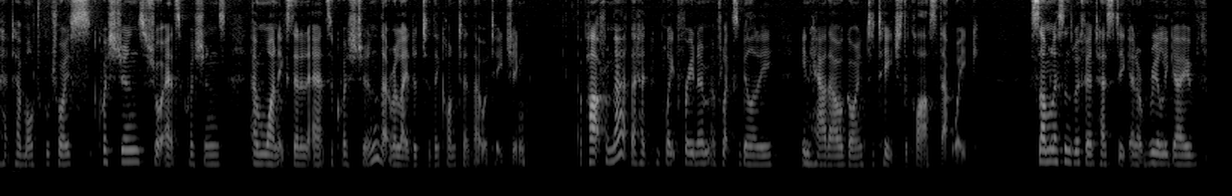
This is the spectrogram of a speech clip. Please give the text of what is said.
They had to have multiple choice questions, short answer questions, and one extended answer question that related to the content they were teaching. Apart from that, they had complete freedom and flexibility in how they were going to teach the class that week. Some lessons were fantastic, and it really gave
